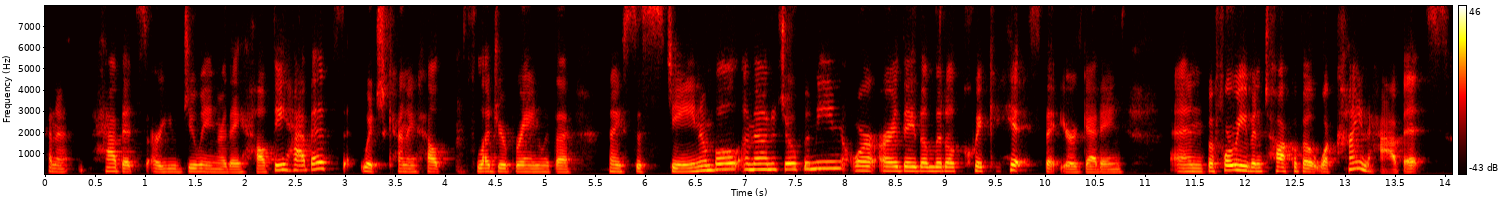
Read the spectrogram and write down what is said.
kind of habits are you doing? Are they healthy habits, which kind of help flood your brain with a nice sustainable amount of dopamine, or are they the little quick hits that you're getting? And before we even talk about what kind of habits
